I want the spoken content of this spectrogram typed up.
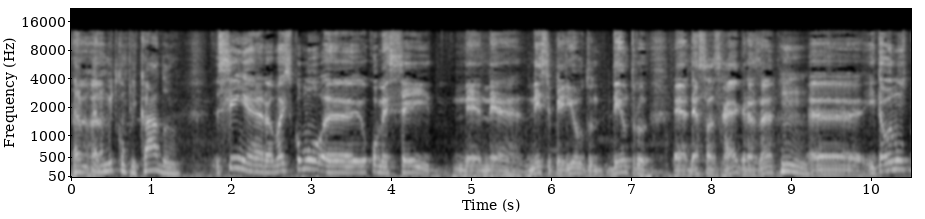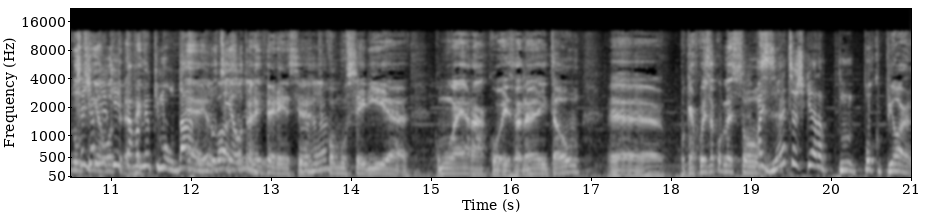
era, uhum. era muito complicado? Sim, era, mas como é, eu comecei né, né, nesse período dentro é, dessas regras, né? Hum. É, então eu não, não Você tinha já outra. Que tava meio que É, eu não tinha outra ali. referência uhum. de como seria, como era a coisa, né? Então, é, porque a coisa começou. Mas antes acho que era um pouco pior,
